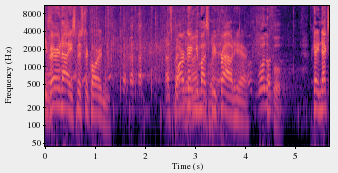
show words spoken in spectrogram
Hey, very nice, Mr. Corden. That's better Margaret, you must be play. proud here. Wonderful. Okay, next.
